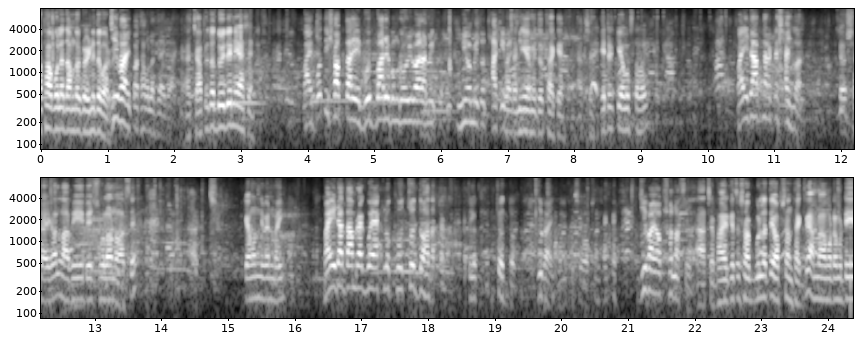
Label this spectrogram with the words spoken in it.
কথা বলে দাম দর করে নিতে পারবে। জি ভাই কথা বলার জায়গা আচ্ছা আপনি তো দুই দিনই আসেন ভাই প্রতি সপ্তাহে বুধবার এবং রবিবার আমি নিয়মিত থাকি ভাই। আচ্ছা নিয়মিত থাকেন। আচ্ছা এটার কি অবস্থা ভাই? ভাই এটা আপনার একটা শাহিওয়াল। এটা শাহিওয়াল নাভি বেশ ঝোলানো আছে। আচ্ছা কেমন নেবেন ভাই? ভাই এটার দাম রাখব এক লক্ষ চোদ্দ হাজার টাকা। এক লক্ষ চোদ্দ। জি ভাই কিছু অপশন থাকবে? জি ভাই অপশন আছে। আচ্ছা ভাইয়ের কাছে সবগুলোতে অপশন থাকবে। আমরা মোটামুটি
